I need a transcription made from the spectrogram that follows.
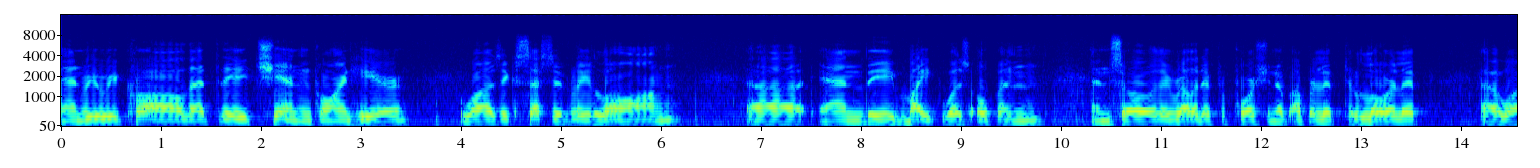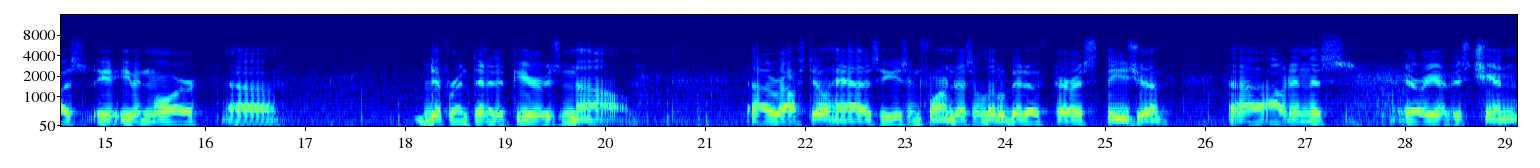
And we recall that the chin point here was excessively long uh, and the bite was open, and so the relative proportion of upper lip to lower lip uh, was e even more uh, different than it appears now. Uh, Ralph still has, he's informed us, a little bit of paresthesia uh, out in this area of his chin,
